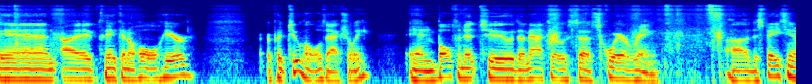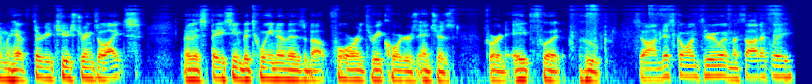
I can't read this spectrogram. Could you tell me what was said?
And I've taken a hole here, or put two holes actually, and bolted it to the Mattos uh, square ring. Uh, the spacing, I'm to have 32 strings of lights, and the spacing between them is about four and three quarters inches for an eight foot hoop. So I'm just going through and methodically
